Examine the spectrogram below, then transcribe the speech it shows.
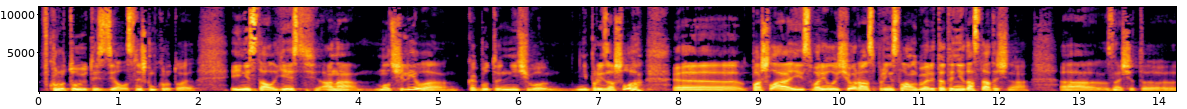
вкрутую ты сделал, слишком крутое. И не стал есть. Она молчалива, как будто ничего не произошло, э, пошла и сварила еще раз, принесла, он говорит, это недостаточно, а, значит, э,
